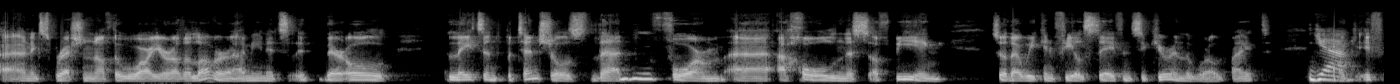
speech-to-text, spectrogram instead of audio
an expression of the warrior or the lover. I mean, it's it, they're all latent potentials that mm-hmm. form uh, a wholeness of being so that we can feel safe and secure in the world right yeah like if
